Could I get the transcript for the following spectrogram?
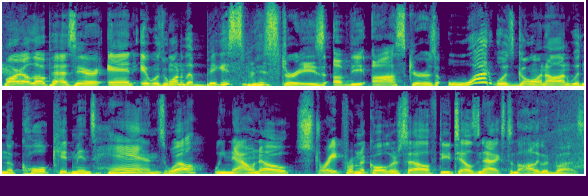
Mario Lopez here, and it was one of the biggest mysteries of the Oscars. What was going on with Nicole Kidman's hands? Well, we now know straight from Nicole herself. Details next in the Hollywood Buzz.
